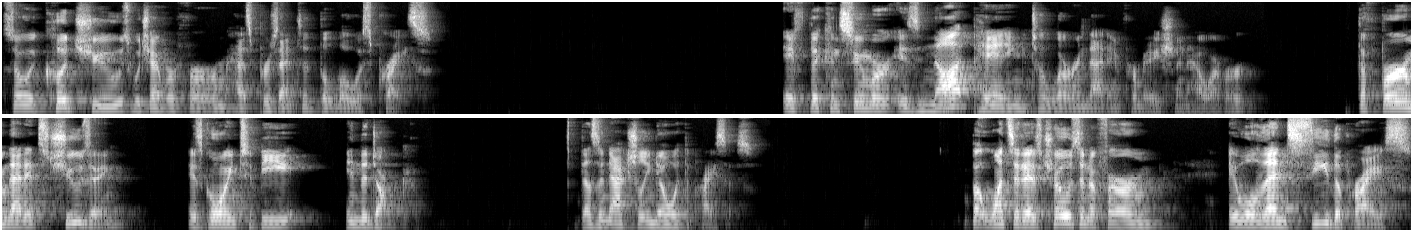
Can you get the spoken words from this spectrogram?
So it could choose whichever firm has presented the lowest price. If the consumer is not paying to learn that information, however, the firm that it's choosing is going to be in the dark. Doesn't actually know what the price is. But once it has chosen a firm, it will then see the price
